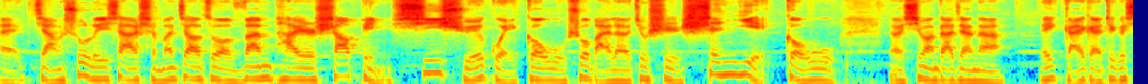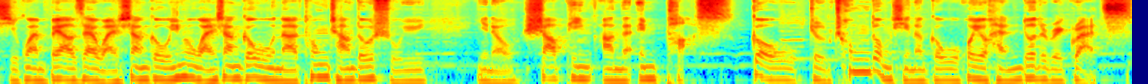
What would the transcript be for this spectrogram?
哎，讲述了一下什么叫做 vampire shopping 吸血鬼购物，说白了就是深夜购物。呃，希望大家呢，哎，改改这个习惯，不要在晚上购物，因为晚上购物呢，通常都属于。You know shopping on the impulse 购物这种冲动型的购物会有很多的 regrets，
